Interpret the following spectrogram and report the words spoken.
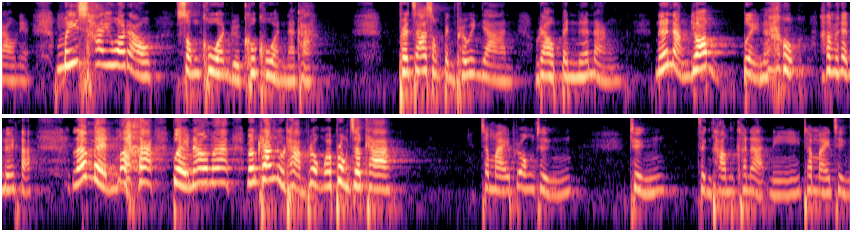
เราเนี่ยไม่ใช่ว่าเราสมควรหรือคู่ควรนะคะ พระเจ้าทรงเป็นพระวิญญาณ เราเป็นเนื้อหนัง เนื้อหนังย่อมเปื่อยเน่าอเมนไหมคะและเหม็นมากเปื่อยเน่ามากบางครั้งหนูถามพระองค์ว่าพระองค์เจ้าค่ะทำไมพระองค์ถึงถึงถึงทำขนาดนี้ทำไมถึง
